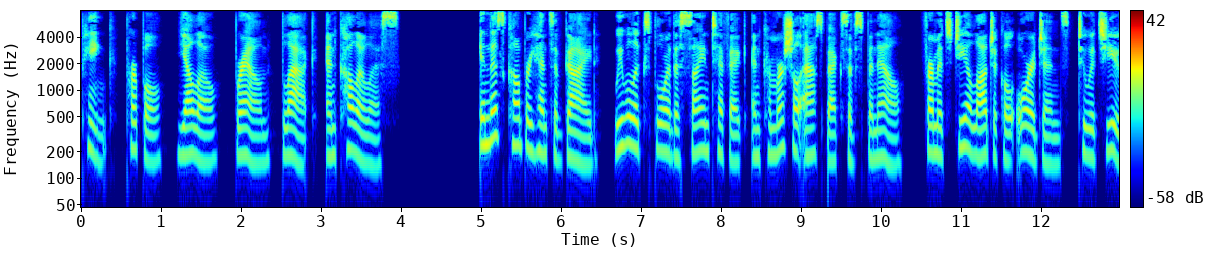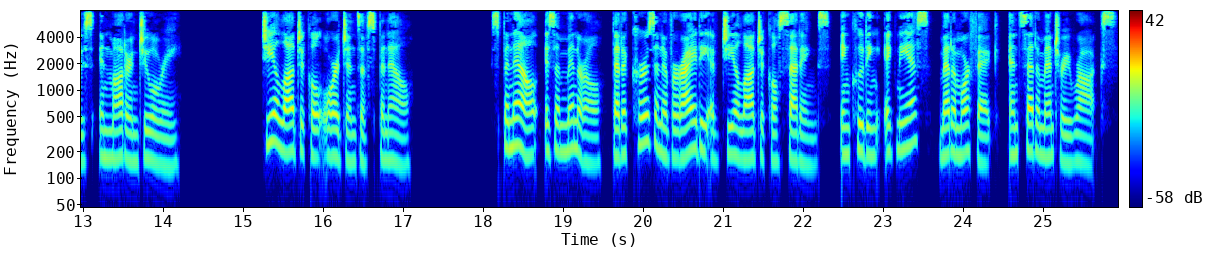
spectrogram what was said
pink, purple, yellow, brown, black, and colorless. In this comprehensive guide, we will explore the scientific and commercial aspects of spinel, from its geological origins to its use in modern jewelry. Geological origins of spinel. Spinel is a mineral that occurs in a variety of geological settings, including igneous, metamorphic, and sedimentary rocks.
